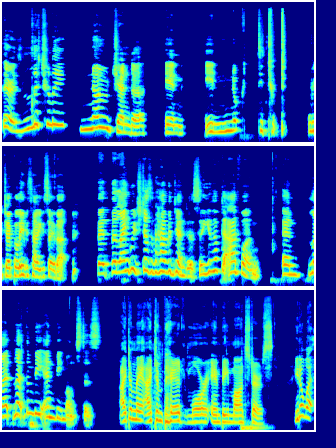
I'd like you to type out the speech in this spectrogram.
there is literally no gender in Inuktitut, which I believe is how you say that. The the language doesn't have a gender, so you have to add one. And let let them be NB monsters. I demand I demand more NB monsters. You know what?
